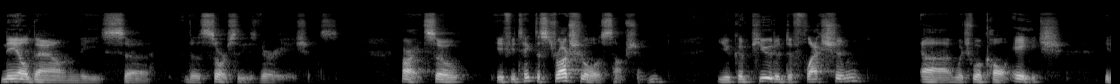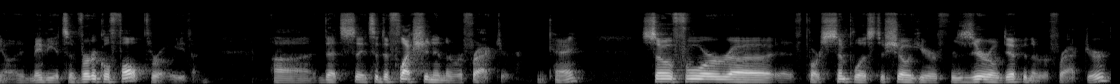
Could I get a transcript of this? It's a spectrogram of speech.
nail down these the source of these variations. All right, so if you take the structural assumption, you compute a deflection, uh, which we'll call h. You know, maybe it's a vertical fault throw even. Uh, that's it's a deflection in the refractor. Okay, so for uh, simplest to show here for zero dip in the refractor.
